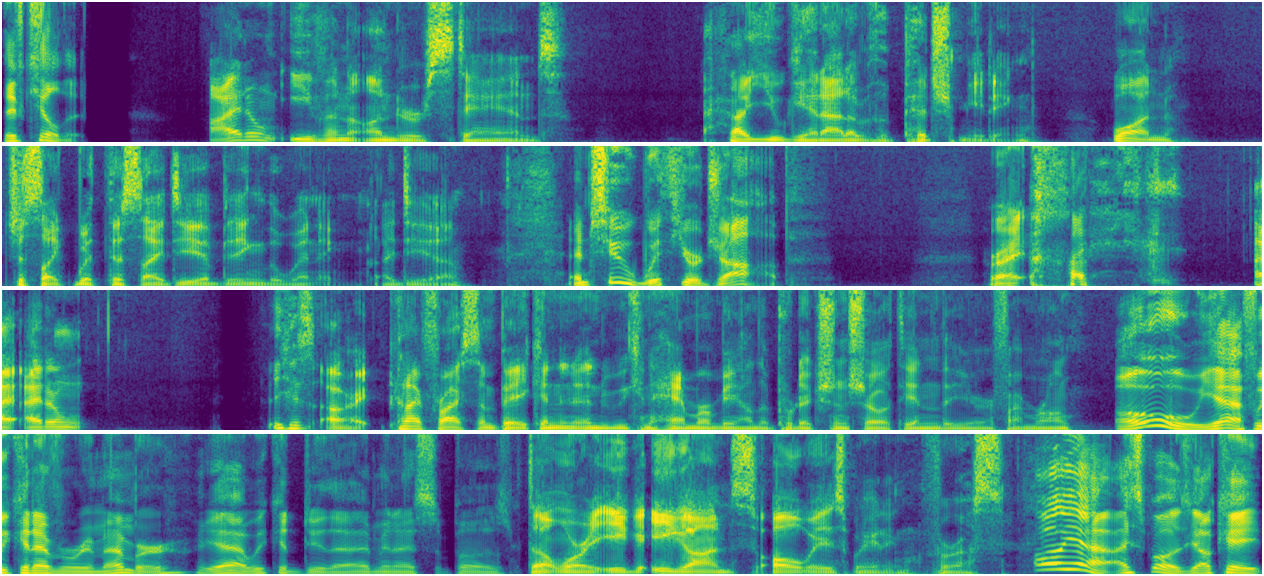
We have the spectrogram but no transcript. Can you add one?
They've killed it. I don't even understand how you get out of the pitch meeting. One, just like with this idea being the winning idea, and two, with your job, right? I, I don't because all right, can I fry some bacon and, and we can hammer me on the prediction show at the end of the year if I'm wrong? Oh yeah, if we could ever remember, yeah, we could do that. I mean, I suppose. Don't worry, Egon's always waiting for us. Oh yeah, I suppose. Okay,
